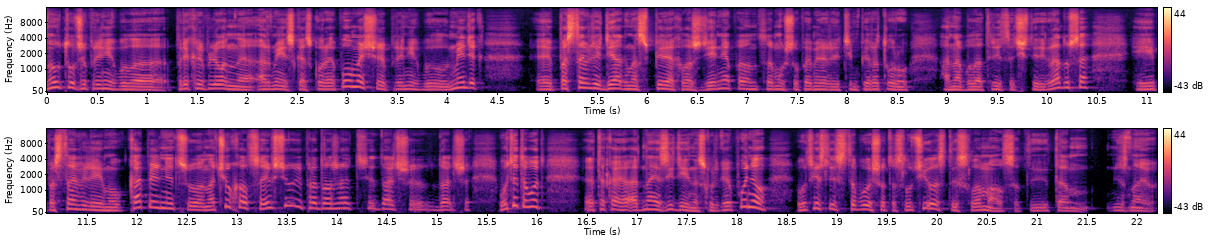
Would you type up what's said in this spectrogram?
Ну, тут же при них была прикрепленная армейская скорая помощь, при них был медик, Э, поставили диагноз переохлаждения, потому что померяли температуру, она была 34 градуса, и поставили ему капельницу, он очухался, и все, и продолжать дальше, дальше. Вот это вот э, такая одна из идей, насколько я понял. Вот если с тобой что-то случилось, ты сломался, ты там, не знаю,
